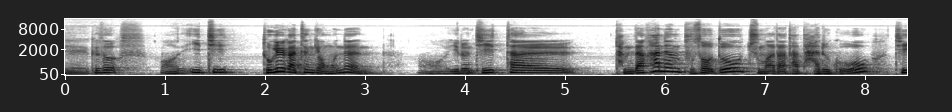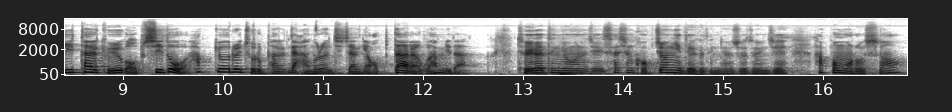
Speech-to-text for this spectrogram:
예, 그래서 어, 이 디, 독일 같은 경우는 어, 이런 디지털 담당하는 부서도 주마다 다 다르고 디지털 교육 없이도 학교를 졸업하는데 아무런 지장이 없다라고 합니다. 저희 같은 경우는 이제 사실 걱정이 되거든요. 저도 이제 학부모로서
